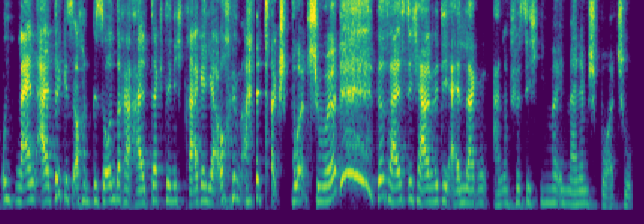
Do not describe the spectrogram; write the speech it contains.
Und mein Alltag ist auch ein besonderer Alltag, denn ich trage ja auch im Alltag Sportschuhe. Das heißt, ich habe die Einlagen an und für sich immer in meinem Sportschuh.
